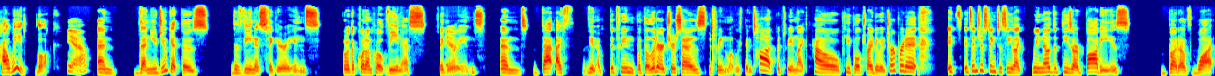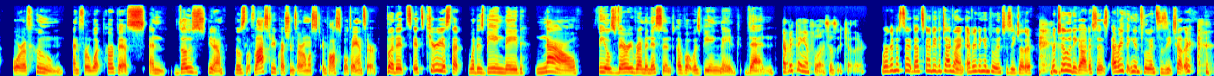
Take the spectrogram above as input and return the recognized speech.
how we look? Yeah, and then you do get those the venus figurines or the quote unquote venus figurines. And that i you know between what the literature says between what we've been taught between like how people try to interpret it. It's it's interesting to see like we know that these are bodies but of what or of whom and for what purpose. And those you know those last few questions are almost impossible to answer. But it's it's curious that what is being made now feels very reminiscent of what was being made then. Everything influences each other. we're gonna say that's gonna be the tagline. Everything influences each other. Fertility goddesses everything influences each other.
